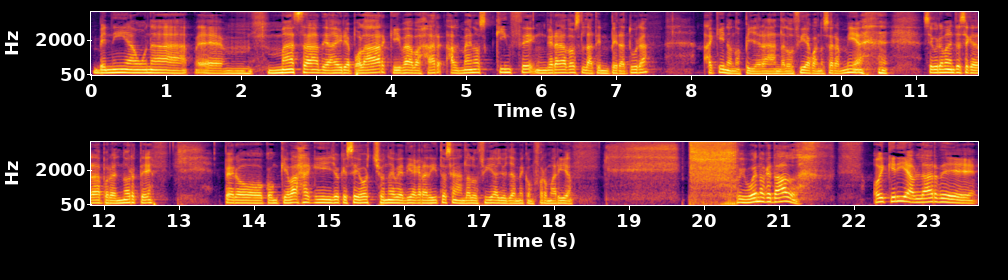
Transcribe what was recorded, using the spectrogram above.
venía una em, masa de aire polar que iba a bajar al menos 15 grados la temperatura Aquí no nos pillará Andalucía cuando será mía. Seguramente se quedará por el norte. Pero con que baja aquí, yo que sé, 8, 9, 10 graditos en Andalucía, yo ya me conformaría. Y bueno, ¿qué tal? Hoy quería hablar de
